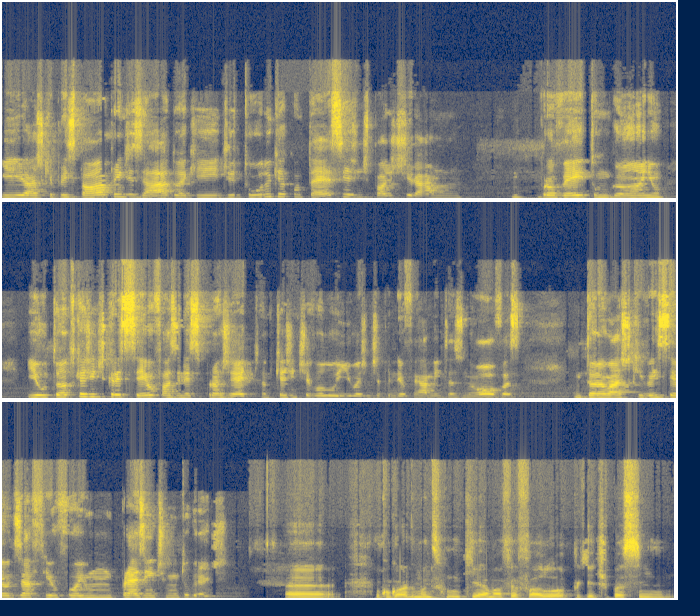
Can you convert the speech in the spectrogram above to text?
E acho que o principal aprendizado é que de tudo que acontece, a gente pode tirar um, um proveito, um ganho. E o tanto que a gente cresceu fazendo esse projeto, tanto que a gente evoluiu, a gente aprendeu ferramentas novas. Então, eu acho que vencer o desafio foi um presente muito grande. É, eu concordo muito com o que a Mafia falou, porque, tipo assim,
